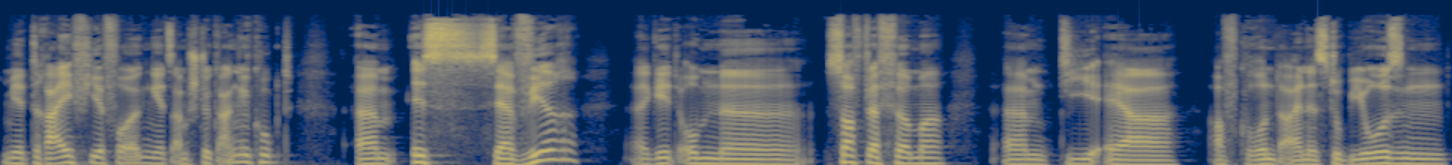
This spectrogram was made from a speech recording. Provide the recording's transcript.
mir drei, vier Folgen jetzt am Stück angeguckt. Ähm, ist sehr wirr. Er geht um eine Softwarefirma, ähm, die er aufgrund eines dubiosen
